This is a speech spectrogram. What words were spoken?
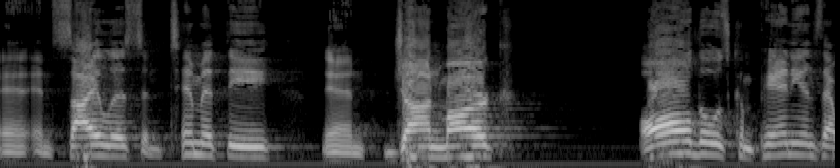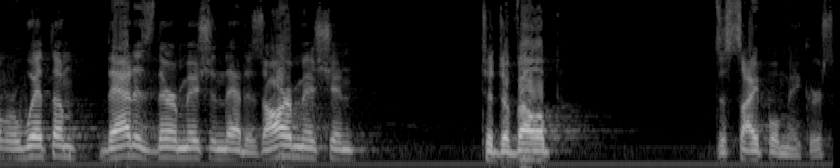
and, and Silas and Timothy and John Mark. All those companions that were with them, that is their mission. That is our mission to develop disciple makers,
